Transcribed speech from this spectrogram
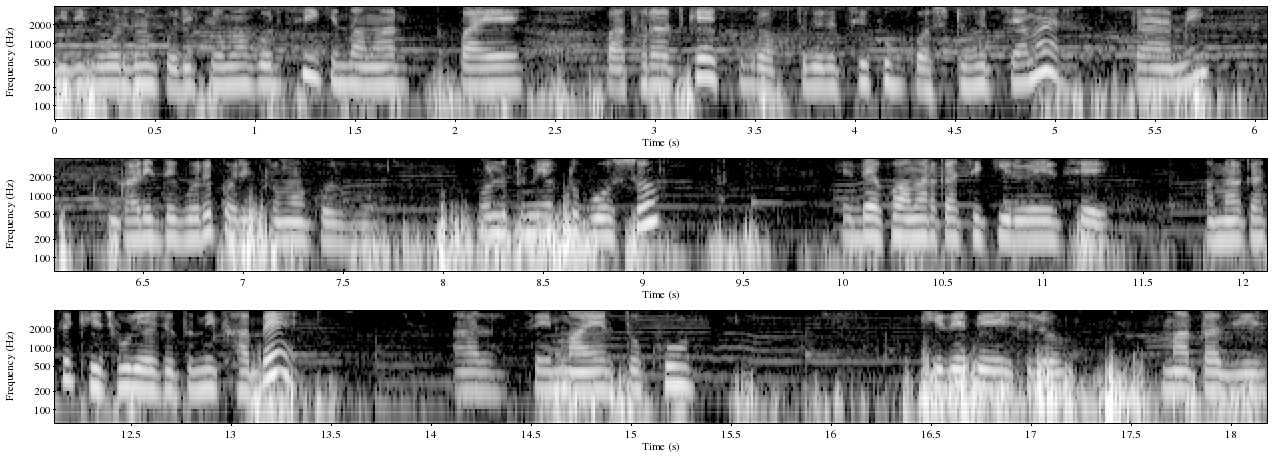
গিরি গোবর্ধন পরিক্রমা করছি, কিন্তু আমার পায়ে পাথর আটকে খুব রক্ত বেরোচ্ছে, খুব কষ্ট হচ্ছে আমার, তাই আমি গাড়িতে করে পরিক্রমা করব। বলল, তুমি একটু বসো। এ দেখো আমার কাছে কি রয়েছে। আমার কাছে খিচুড়ি আছে, তুমি খাবে? আর সেই মায়ের তো খুব খিদে পেয়েছিল মাতাজির।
